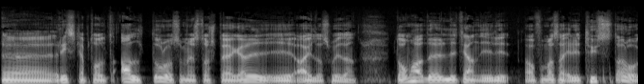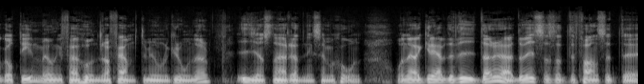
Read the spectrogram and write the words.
eh, riskkapitalet Alto då, som är den största ägare i, i Isle of Sweden. De hade lite grann i, ja, får man säga, i det tysta då, gått in med ungefär 150 miljoner kronor i en sån här räddningsemission. Och när jag grävde vidare där, då visade det sig att det fanns ett, eh,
